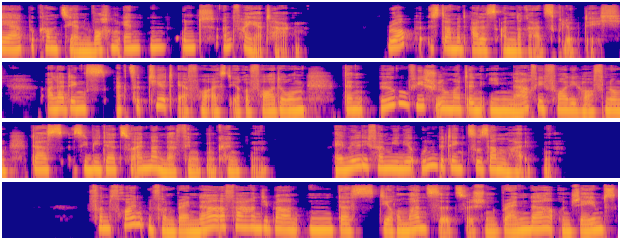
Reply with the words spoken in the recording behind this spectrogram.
Er bekommt sie an Wochenenden und an Feiertagen. Rob ist damit alles andere als glücklich. Allerdings akzeptiert er vorerst ihre Forderung, denn irgendwie schlummert in ihm nach wie vor die Hoffnung, dass sie wieder zueinander finden könnten. Er will die Familie unbedingt zusammenhalten. Von Freunden von Brenda erfahren die Beamten, dass die Romanze zwischen Brenda und James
